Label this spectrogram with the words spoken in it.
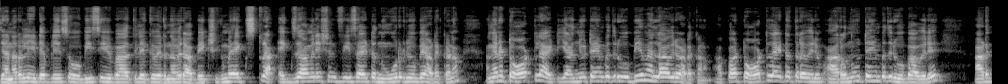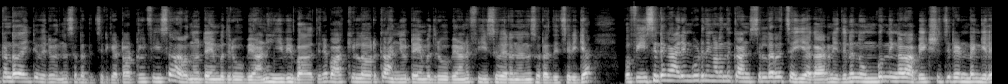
General E W S O B C വിഭാഗത്തിലേക്ക് വരുന്നവർ അപേക്ഷിക്കുമ്പോൾ എക്സ്ട്രാ എക്സാമിനേഷൻ ഫീസായിട്ട് നൂറ് രൂപ അടക്കണം. അങ്ങനെ ടോട്ടലായിട്ട് ഈ അഞ്ഞൂറ്റി രൂപയും എല്ലാവരും അടക്കണം. അപ്പോൾ ടോട്ടലായിട്ട് എത്ര വരും? അറുന്നൂറ്റി രൂപ അവർ അടക്കേണ്ടതായിട്ട് വരുമെന്ന് ശ്രദ്ധിച്ചിരിക്കുക. ടോട്ടൽ ഫീസ് അറുന്നൂറ്റി അമ്പത് രൂപയാണ് ഈ വിഭാഗത്തിന് ബാക്കിയുള്ളവർക്ക് അഞ്ഞൂറ്റി അമ്പത് രൂപയാണ് ഫീസ് വരുന്നതെന്ന് ശ്രദ്ധിച്ചിരിക്കുക. അപ്പോൾ ഫീസിന്റെ കാര്യം കൂടി നിങ്ങളൊന്ന് കൺസിഡർ ചെയ്യുക. കാരണം ഇതിന് മുമ്പ് നിങ്ങൾ അപേക്ഷിച്ചിട്ടുണ്ടെങ്കിൽ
